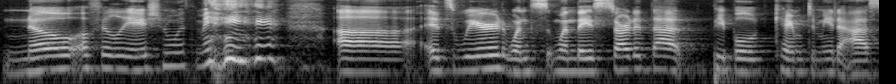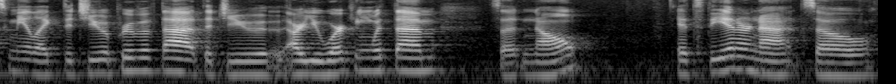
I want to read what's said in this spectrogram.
No affiliation with me. uh, it's weird, when, when they started that, people came to me to ask me, like, did you approve of that? Did you, are you working with them? I said, no, it's the internet, so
